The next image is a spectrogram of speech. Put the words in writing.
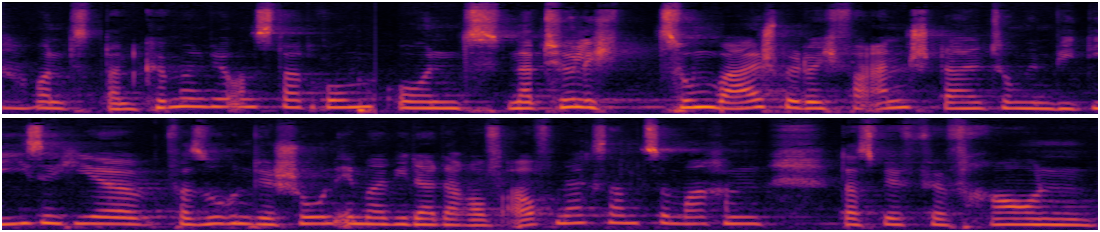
mhm. und dann kümmern wir uns darum. Und natürlich zum Beispiel durch Veranstaltungen wie diese hier versuchen wir schon immer wieder darauf aufmerksam zu machen, dass wir für Frauen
